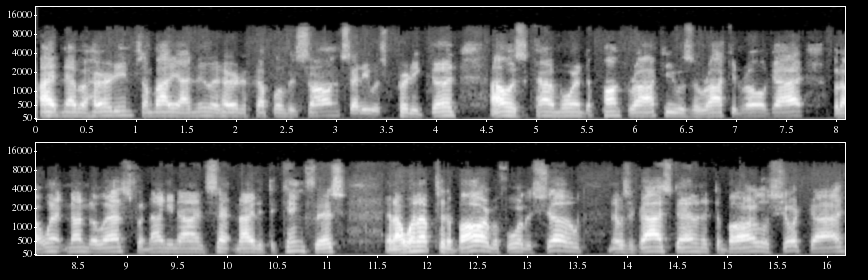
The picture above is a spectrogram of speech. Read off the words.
I had never heard him. Somebody I knew had heard a couple of his songs, said he was pretty good. I was kind of more into punk rock. He was a rock and roll guy, but I went nonetheless for 99 cent night at the Kingfish. And I went up to the bar before the show. There was a guy standing at the bar, a little short guy,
